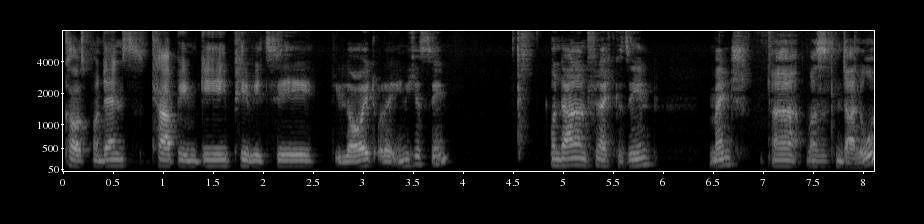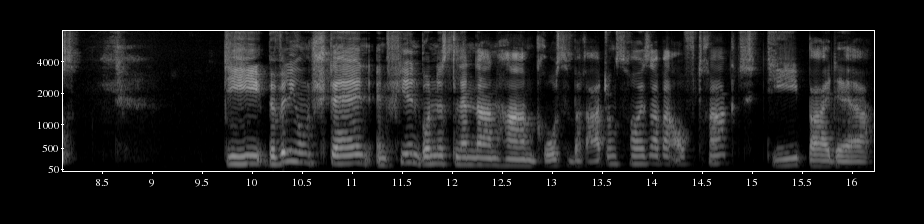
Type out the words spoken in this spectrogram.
Korrespondenz KPMG, PwC, Deloitte oder ähnliches sehen. Und da dann vielleicht gesehen, Mensch, äh, was ist denn da los? Die Bewilligungsstellen in vielen Bundesländern haben große Beratungshäuser beauftragt, die bei der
